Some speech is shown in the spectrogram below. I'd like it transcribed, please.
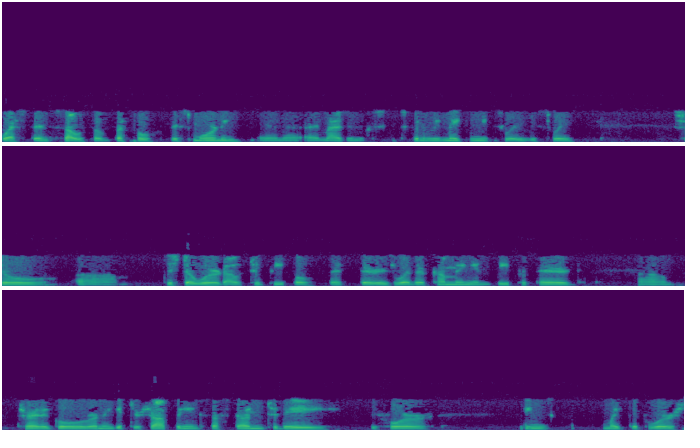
west and south of Bethel this morning, and I, I imagine it's, it's going to be making its way this way. So, um, just a word out to people that there is weather coming and be prepared. Um, try to go run and get your shopping and stuff done today before things might get worse.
